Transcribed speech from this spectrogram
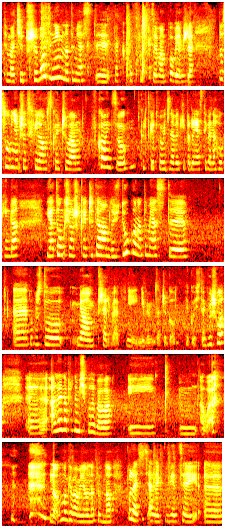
temacie przewodnim, natomiast y, tak pokrótce Wam powiem, że dosłownie przed chwilą skończyłam w końcu krótkie odpowiedzi na wielkie pytania Stephena Hawkinga. Ja tą książkę czytałam dość długo, natomiast y, e, po prostu miałam przerwę w niej, nie wiem dlaczego jakoś tak wyszło, e, ale naprawdę mi się podobała i mm, ała. No, mogę Wam ją na pewno polecić, ale jakby więcej e,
